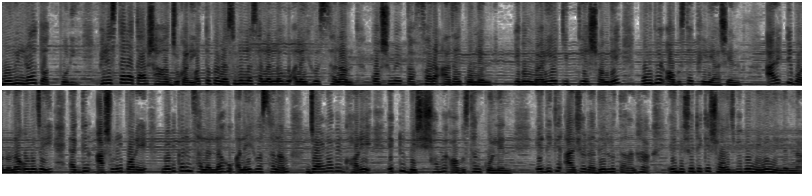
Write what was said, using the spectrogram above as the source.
মুমিনরাও তৎপরী। ফেরেস্তারা তার সাহায্যকারী। অতঃপর রাসুল্লাহ সাল্লাহু আলাইসাল্লাম কসমের কাফফারা আদায় করলেন এবং মারিয়া কিপ্তিয়ার সঙ্গে পূর্বের অবস্থায় ফিরে আসেন। আরেকটি বর্ণনা অনুযায়ী, একদিন আসরের পরে নবী করিম সাল্লাহু আলহিহাসাল্লাম জয়নবের ঘরে একটু বেশি সময় অবস্থান করলেন। এদিকে আয়সা রাদিউল্লু তালানহা এই বিষয়টিকে সহজভাবে মেনে নিলেন না।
